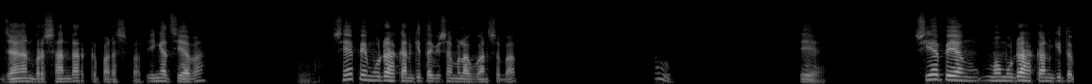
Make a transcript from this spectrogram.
Jangan bersandar kepada sebab. Ingat siapa? Siapa yang mudahkan kita bisa melakukan sebab? Allah. Iya. Siapa yang memudahkan kita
